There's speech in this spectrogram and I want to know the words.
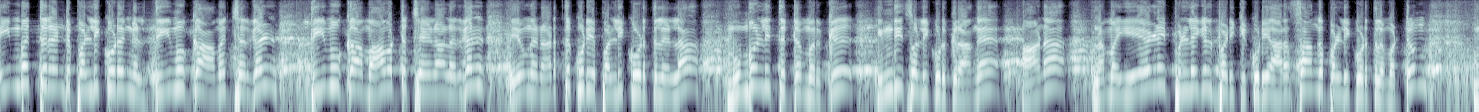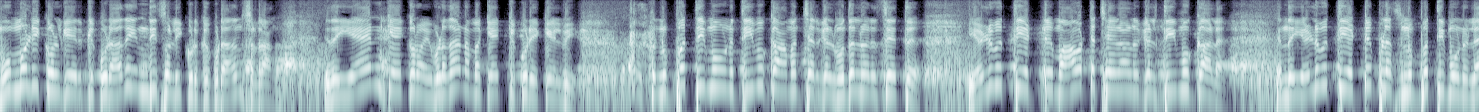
ஐம்பத்தி ரெண்டு பள்ளிக்கூடங்கள் திமுக அமைச்சர்கள் திமுக மாவட்ட செயலாளர்கள் இவங்க நடத்தக்கூடிய பள்ளிக்கூடத்துல எல்லாம் மும்மொழி திட்டம் இருக்கு. ஹிந்தி சொல்லி கொடுக்குறாங்க. ஆனா நம்ம ஏழை பிள்ளைகள் படிக்கக்கூடிய அரசாங்க பள்ளிக்கூடத்துல மட்டும் மும்மொழி கொள்கை இருக்கக்கூடாது ஹிந்தி சொல்லி கொடுக்க கூடாதுன்னு சொல்றாங்க. இதை ஏன் கேட்கிறோம்? இவ்வளவுதான் நம்ம கேட்கக்கூடிய கேள்வி. முப்பத்தி மூணு திமுக அமைச்சர்கள் முதல்வர் சேர்த்து எழுபத்தி எட்டு மாவட்ட செயலாளர்கள் திமுக இந்த எழுபத்தி எட்டு பிளஸ் முப்பத்தி மூணுல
